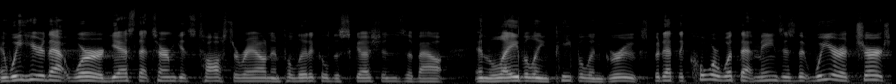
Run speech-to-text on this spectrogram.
And we hear that word. Yes, that term gets tossed around in political discussions about and labeling people and groups. But at the core, what that means is that we are a church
